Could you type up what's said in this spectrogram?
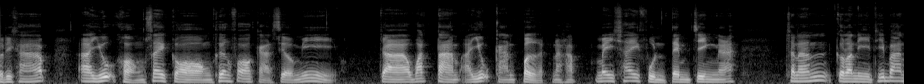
วัสดีครับ อายุของไส้กรองเครื่องฟอกอากาศ Xiaomi จะวัดตามอายุการเปิดนะครับ ไม่ใช่ฝุ่นเต็มจริงนะ ฉะนั้นกรณีที่บ้าน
